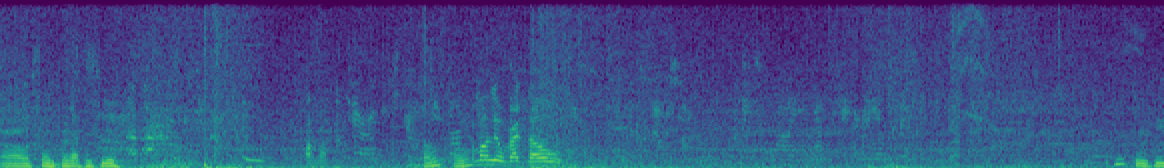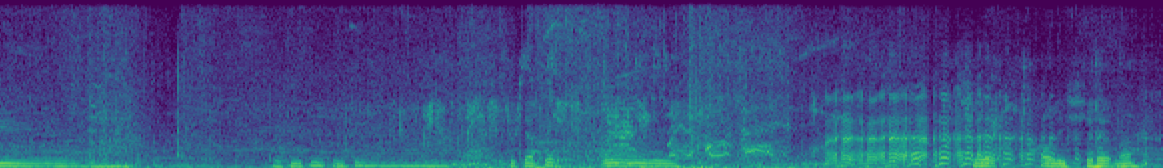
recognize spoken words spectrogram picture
Oh, same thing happened to you. oh. Oh, oh. Come on, little ragdoll. Be careful. Ooh. shit. Holy shit, man.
